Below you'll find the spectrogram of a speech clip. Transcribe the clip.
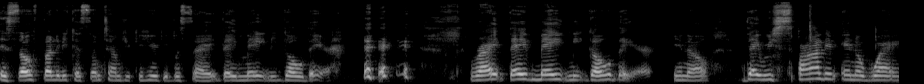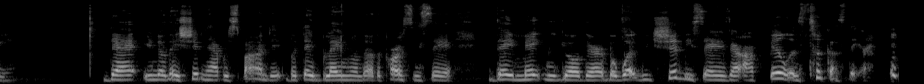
it's so funny because sometimes you can hear people say they made me go there right they made me go there you know they responded in a way that you know they shouldn't have responded, but they blamed on the other person, said they made me go there. But what we should be saying is that our feelings took us there.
